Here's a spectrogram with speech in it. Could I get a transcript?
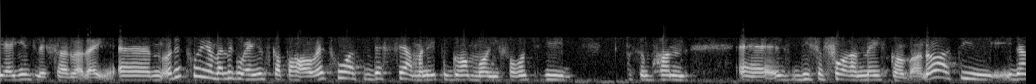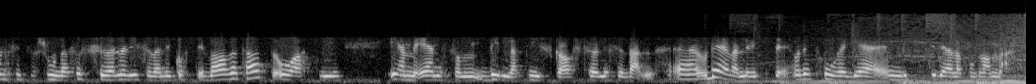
egentlig føler deg. Um, og det tror jeg er en veldig god egenskap å ha. Og jeg tror at det ser man i programmet òg i forhold til de som han eh, de som får en makeover, da, at de i den situasjonen der så føler de seg veldig godt ivaretatt, og at de er med en som vil at de skal føle seg vel. Eh, og det er veldig viktig, og det tror jeg er en viktig del av programmet.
